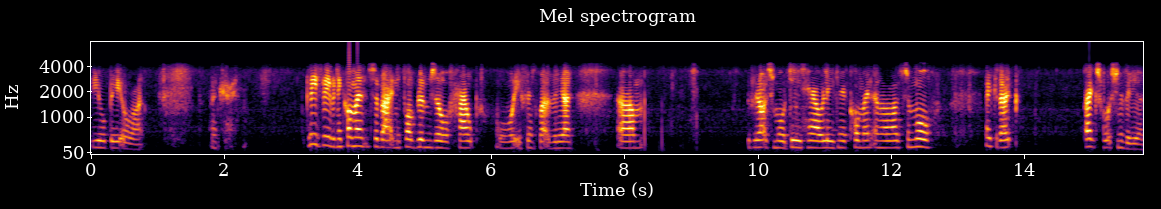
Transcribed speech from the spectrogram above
you'll be alright. Okay. Please leave any comments about any problems or help or what you think about the video. Um, if you'd like some more detail, leave me a comment and I'll add some more. Okay, doke. Thanks for watching the video.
